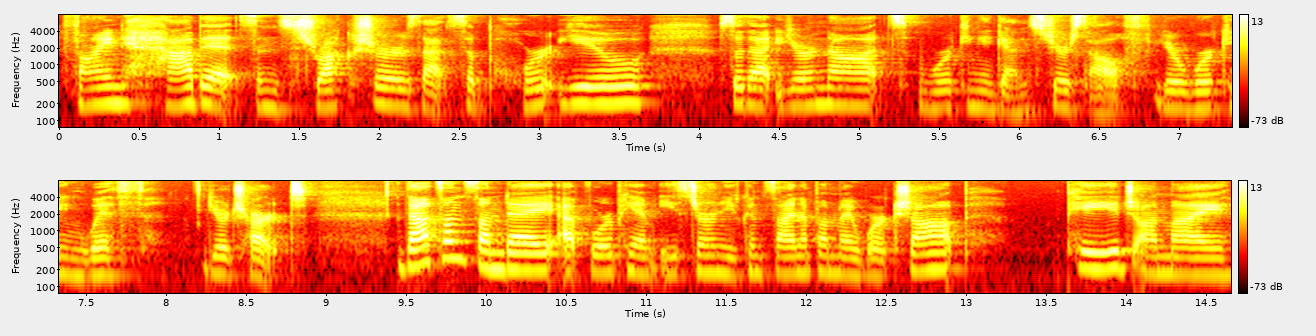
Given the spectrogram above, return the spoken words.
find habits and structures that support you so that you're not working against yourself. You're working with your chart. That's on Sunday at 4 p.m. Eastern. You can sign up on my workshop page on my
